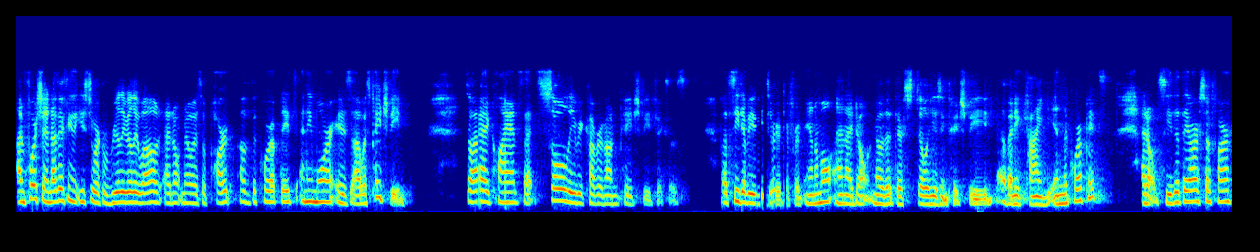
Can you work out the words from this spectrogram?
unfortunately, another thing that used to work really, really well, I don't know as a part of the core updates anymore, is uh, was page speed. So I had clients that solely recovered on page speed fixes. But CWVs are a different animal, and I don't know that they're still using page speed of any kind in the core updates. I don't see that they are so far.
